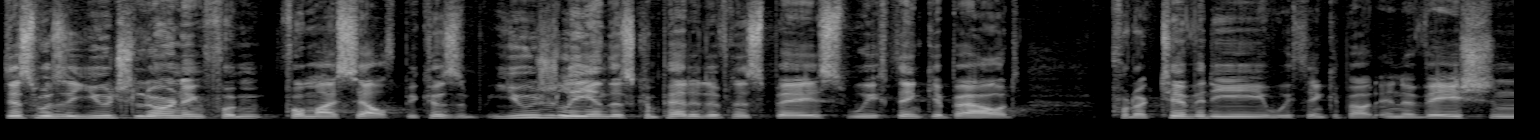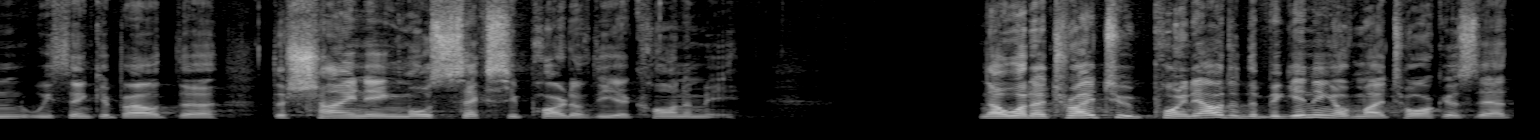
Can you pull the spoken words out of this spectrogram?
this was a huge learning for, for myself because usually in this competitiveness space, we think about productivity, we think about innovation, we think about the, the shining, most sexy part of the economy. Now, what I tried to point out at the beginning of my talk is that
